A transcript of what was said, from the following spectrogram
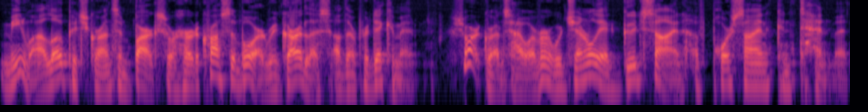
Meanwhile, low pitched grunts and barks were heard across the board, regardless of their predicament. Short grunts, however, were generally a good sign of porcine contentment.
